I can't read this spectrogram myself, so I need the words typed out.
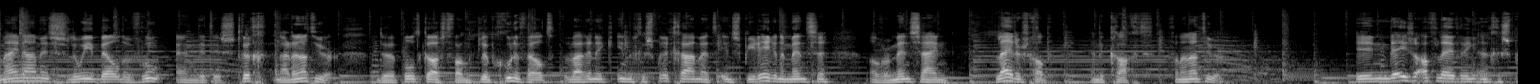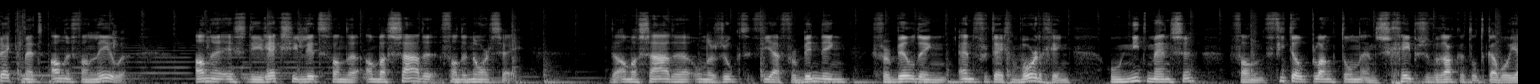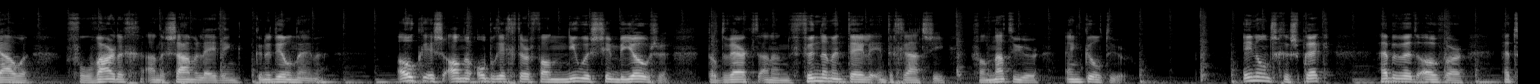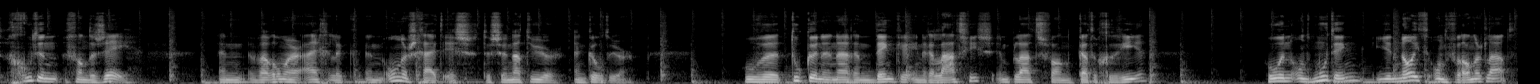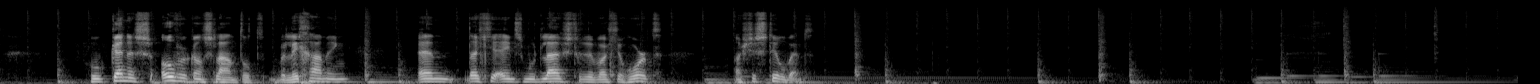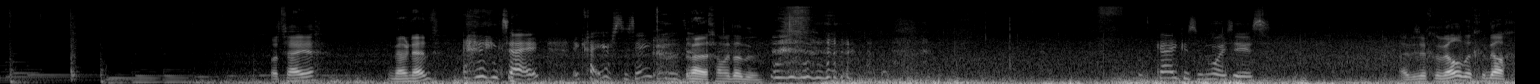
Mijn naam is Louis Beldevroe en dit is Terug naar de Natuur. De podcast van Club Groeneveld, waarin ik in gesprek ga met inspirerende mensen over mens zijn, leiderschap en de kracht van de natuur. In deze aflevering een gesprek met Anne van Leeuwen. Anne is directielid van de ambassade van de Noordzee. De ambassade onderzoekt via verbinding, verbeelding en vertegenwoordiging hoe niet-mensen, van fytoplankton en scheepswrakken tot kabeljauwen, volwaardig aan de samenleving kunnen deelnemen. Ook is Anne oprichter van Nieuwe Symbiose, dat werkt aan een fundamentele integratie van natuur en cultuur. In ons gesprek hebben we het over het groeten van de zee en waarom er eigenlijk een onderscheid is tussen natuur en cultuur. Hoe we toe kunnen naar een denken in relaties in plaats van categorieën. Hoe een ontmoeting je nooit onveranderd laat. Hoe kennis over kan slaan tot belichaming. En dat je eens moet luisteren wat je hoort als je stil bent. Wat zei je? Nou net? ik zei, ik ga eerst de zee groeten. Nou, dan gaan we dat doen. Kijk eens hoe mooi ze is. Het is een geweldige dag.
